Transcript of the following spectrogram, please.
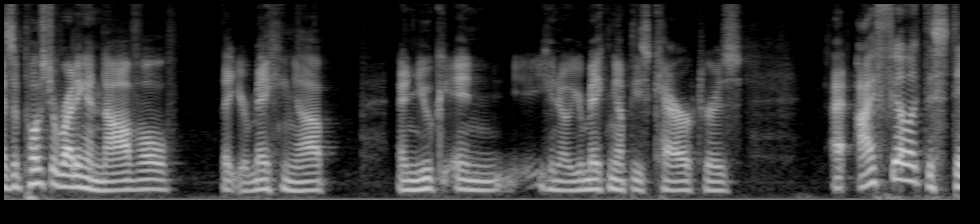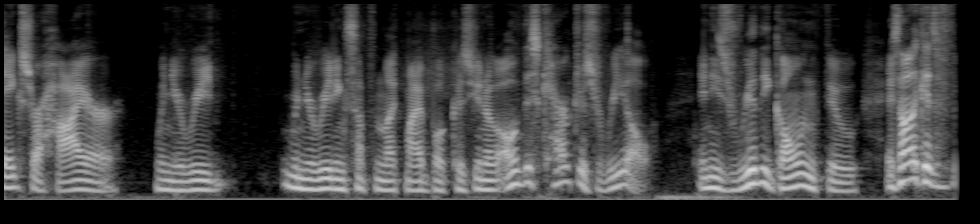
as opposed to writing a novel that you're making up, and you can you know you're making up these characters, I, I feel like the stakes are higher when you read when you're reading something like my book because you know oh this character's real and he's really going through it's not like it's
